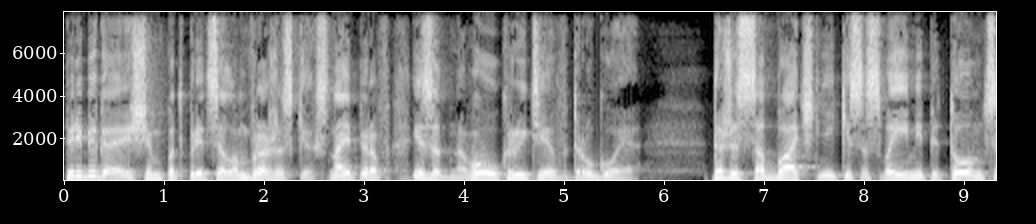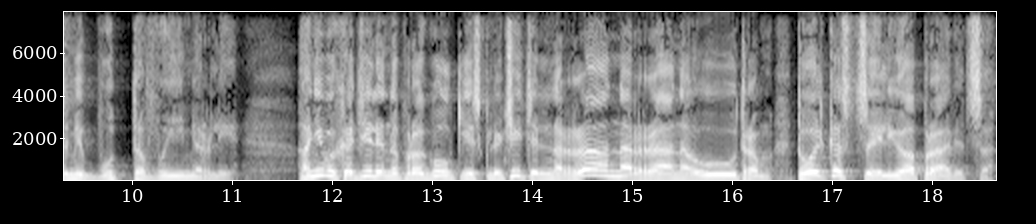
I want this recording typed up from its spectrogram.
перебегающим под прицелом вражеских снайперов из одного укрытия в другое. Даже собачники со своими питомцами будто вымерли. Они выходили на прогулки исключительно рано-рано утром, только с целью оправиться,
